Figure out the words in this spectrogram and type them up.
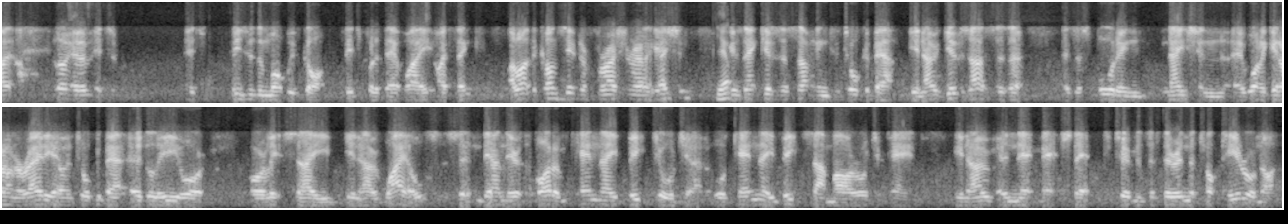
I, I, look, it's it's better than what we've got. Let's put it that way. I think I like the concept of promotion relegation Yep. because that gives us something to talk about. You know, gives us as a as a sporting nation uh, want to get on a radio and talk about Italy or or let's say you know Wales sitting down there at the bottom. Can they beat Georgia or can they beat Samoa or Japan? You know, in that match that determines if they're in the top tier or not.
